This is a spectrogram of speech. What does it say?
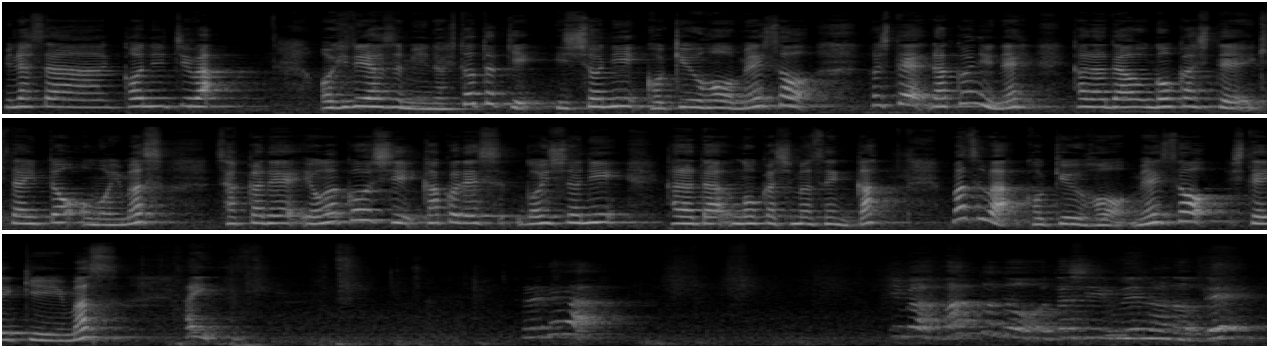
皆さんこんにちは。お昼休みのひととき一緒に呼吸法瞑想。そして楽にね体を動かしていきたいと思います。作家でヨガ講師加古です。ご一緒に体動かしませんか？まずは呼吸法瞑想していきます。はい。それでは今マットの私上なので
